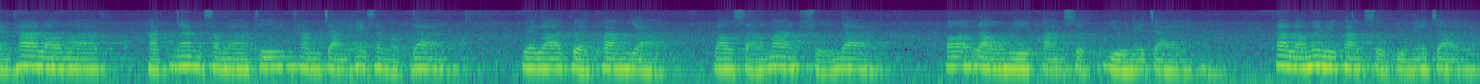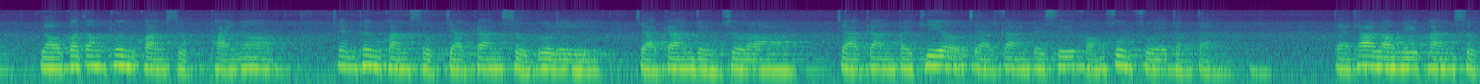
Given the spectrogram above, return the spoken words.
แต่ถ้าเรามาหัดนั่งสมาธิทำใจให้สงบได้ เวลาเกิดความอยาก เราสามารถฝืนได้ เพราะเรามีความสุขอยู่ในใจ ถ้าเราไม่มีความสุขอยู่ในใจ เราก็ต้องพึ่งความสุขภายนอก เช่นพึ่งความสุขจากการสูบบุหรี่จากการดื่มสุรา จากการไปเที่ยวจากการไปซื้อของฟุ่มเฟือยต่างๆ แต่ถ้าเรามีความสุข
